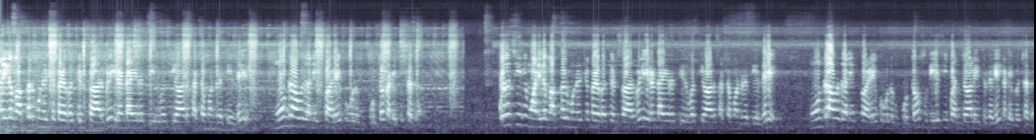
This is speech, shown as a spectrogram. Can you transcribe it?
மாநில மக்கள் முன்னேற்ற கழகத்தின் சார்பில் இரண்டாயிரத்தி இருபத்தி ஆறு சட்டமன்ற தேர்தலில் மூன்றாவது அணிக்கு அழைப்பு விடும் கூட்டம் நடைபெற்றது. புதுச்சேரி மாநில மக்கள் முன்னேற்ற கழகத்தின் சார்பில் இரண்டாயிரத்தி இருபத்தி ஆறு சட்டமன்ற தேர்தலில் மூன்றாவது அணிக்கு அழைப்பு விடும் கூட்டம் சுதேசி பஞ்சாலை திடலில் நடைபெற்றது.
